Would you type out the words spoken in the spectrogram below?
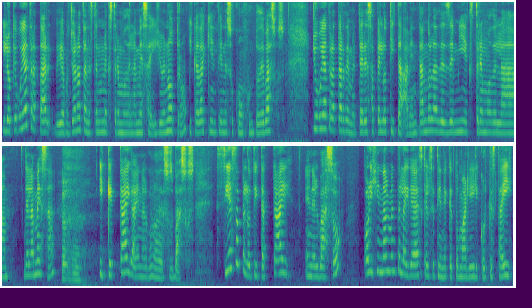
y lo que voy a tratar, digamos, Jonathan está en un extremo de la mesa y yo en otro y cada quien tiene su conjunto de vasos. Yo voy a tratar de meter esa pelotita aventándola desde mi extremo de la, de la mesa. y que caiga en alguno de esos vasos. Si esa pelotita cae en el vaso, originalmente la idea es que él se tiene que tomar el licor que está ahí.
